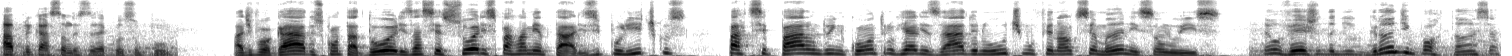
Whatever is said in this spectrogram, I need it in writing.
a aplicação desses recursos públicos. Advogados, contadores, assessores parlamentares e políticos participaram do encontro realizado no último final de semana em São Luís. Então eu vejo de grande importância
